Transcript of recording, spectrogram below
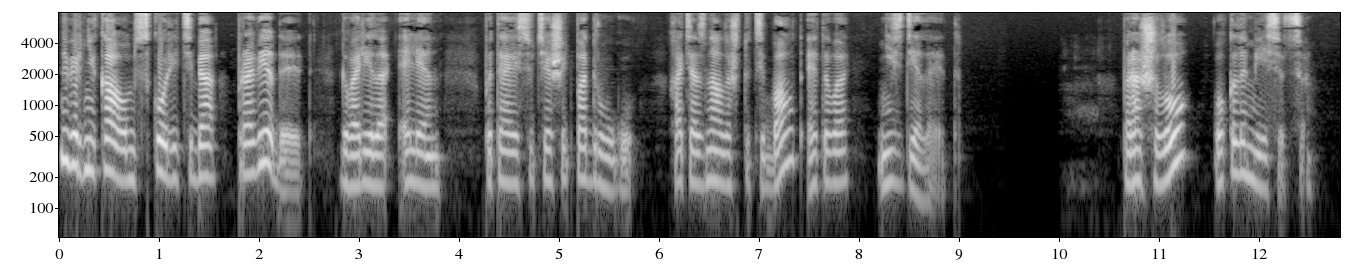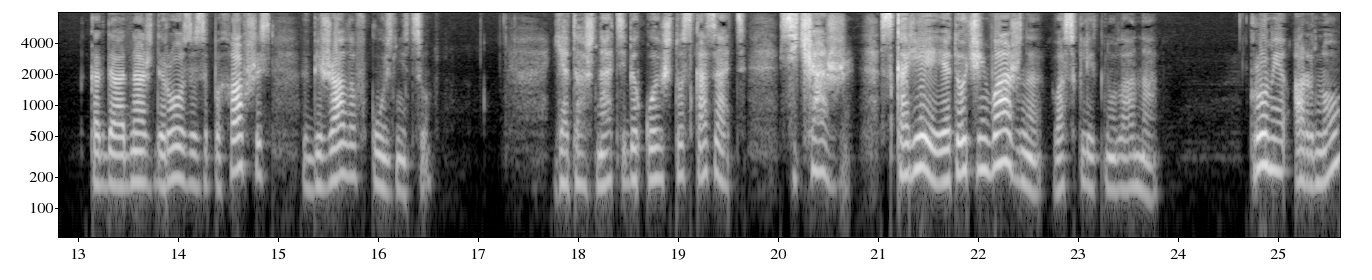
Наверняка он вскоре тебя проведает», — говорила Элен, пытаясь утешить подругу, хотя знала, что Тибалт этого не сделает. Прошло около месяца, когда однажды Роза, запыхавшись, вбежала в кузницу. «Я должна тебе кое-что сказать. Сейчас же! Скорее! Это очень важно!» — воскликнула она. Кроме Арно,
